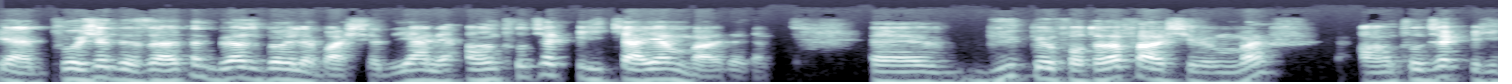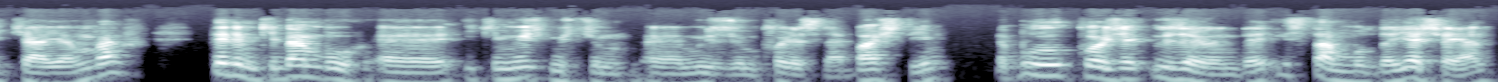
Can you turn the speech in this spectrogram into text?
yani proje de zaten biraz böyle başladı. Yani anlatılacak bir hikayem var dedim. E, büyük bir fotoğraf arşivim var. Anlatılacak bir hikayem var. Dedim ki ben bu e, 2003 Müslüm e, Müzyum projesine başlayayım. Bu proje üzerinde İstanbul'da yaşayan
